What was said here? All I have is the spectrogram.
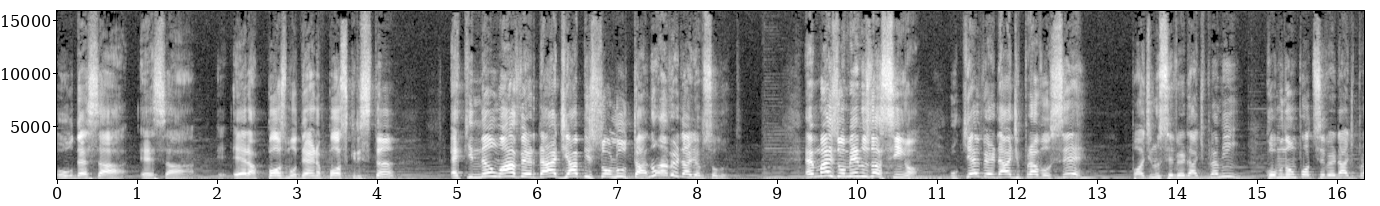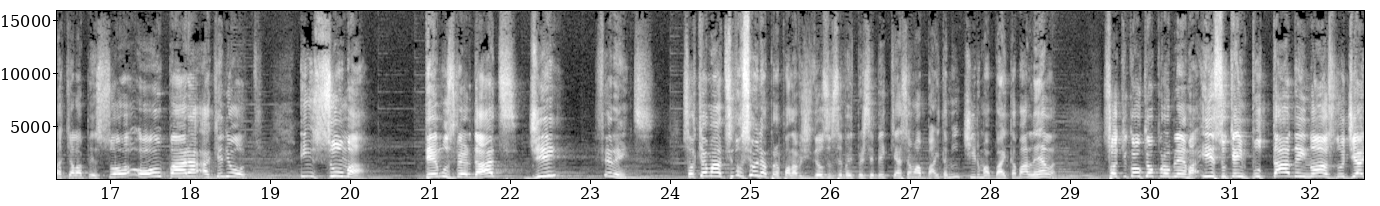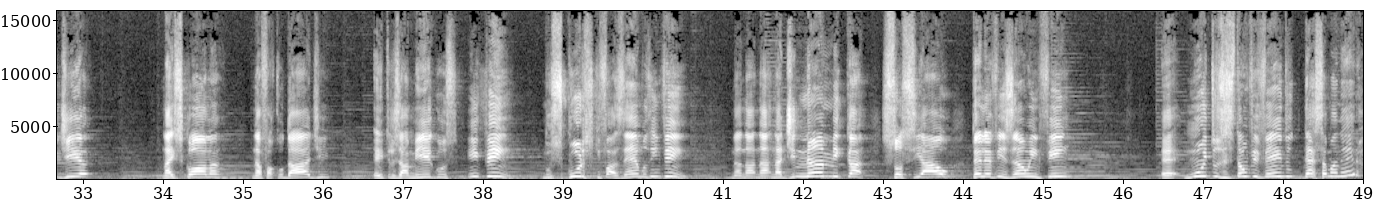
ou dessa essa era pós-moderna, pós-cristã, é que não há verdade absoluta. Não há verdade absoluta. É mais ou menos assim, ó. O que é verdade para você pode não ser verdade para mim, como não pode ser verdade para aquela pessoa ou para aquele outro. Em suma, temos verdades diferentes. Só que, amado, se você olhar para a palavra de Deus, você vai perceber que essa é uma baita mentira, uma baita balela. Só que qual que é o problema? Isso que é imputado em nós no dia a dia, na escola, na faculdade, entre os amigos, enfim, nos cursos que fazemos, enfim, na, na, na dinâmica social, televisão, enfim, é, muitos estão vivendo dessa maneira,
